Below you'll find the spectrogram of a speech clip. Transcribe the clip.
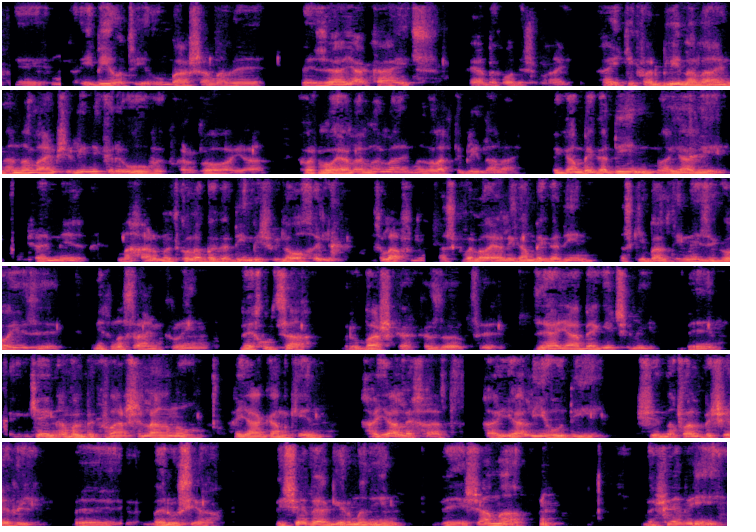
הביא אותי, הוא בא שם, וזה היה קיץ, היה בחודש מאי. הייתי כבר בלי נעליים, הנעליים שלי נקרעו, וכבר לא היה, כבר לא היה לה נעליים, אז הלכתי בלי נעליים. וגם בגדים, היה לי, מכרנו את כל הבגדים בשביל האוכל, החלפנו. אז כבר לא היה לי גם בגדים, אז קיבלתי מאיזה גוי איזה מכנסיים קרועים וחולצה, רובשקה כזאת. זה היה הבגד שלי. כן, אבל בכפר שלנו היה גם כן חייל אחד, חייל יהודי, שנפל בשבי ברוסיה, בשבי הגרמנים, ושם בשבי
